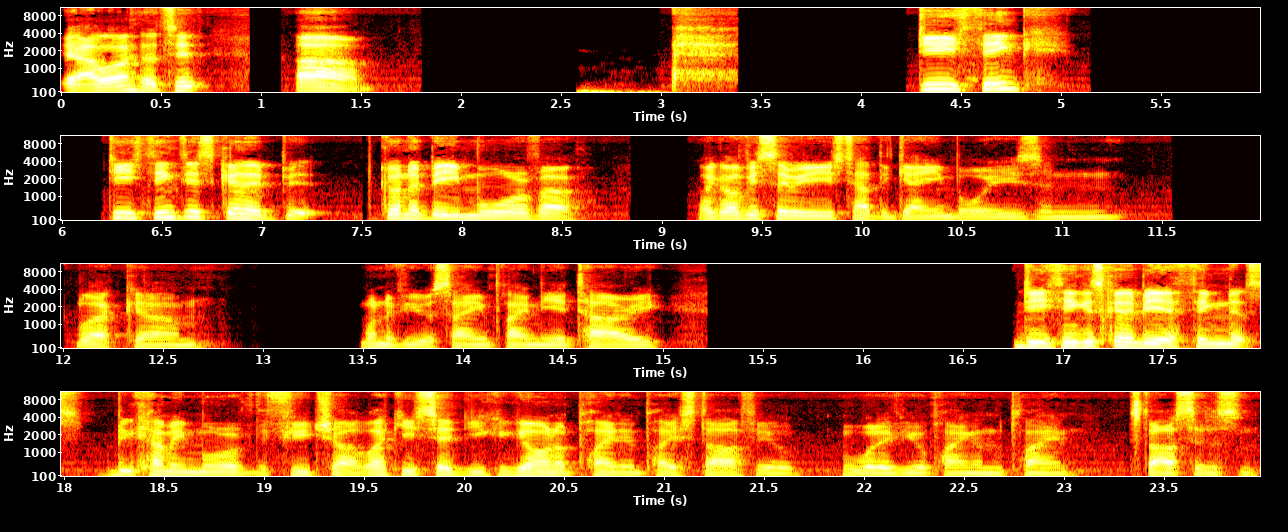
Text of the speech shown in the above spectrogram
Yeah, Ally. That's it. Um, do you think? Do you think this going to be going to be more of a like? Obviously, we used to have the Game Boys and like um, one of you was saying playing the Atari. Do you think it's going to be a thing that's becoming more of the future? Like you said, you could go on a plane and play Starfield or whatever you're playing on the plane, Star Citizen.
